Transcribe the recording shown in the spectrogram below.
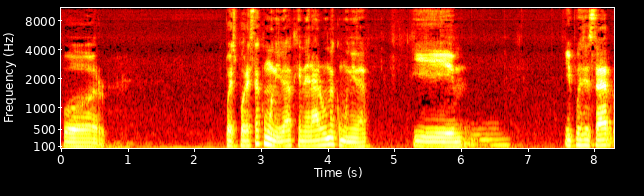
por pues por esta comunidad, generar una comunidad y y pues estar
